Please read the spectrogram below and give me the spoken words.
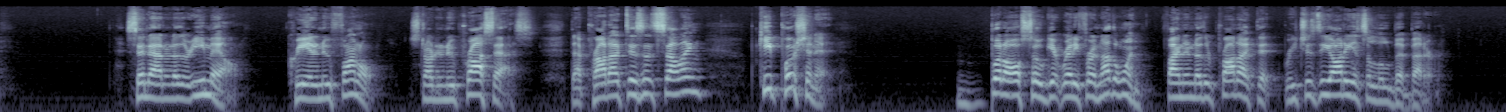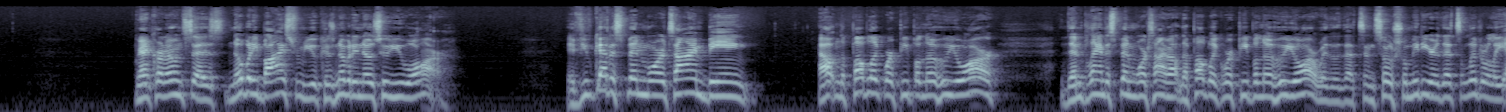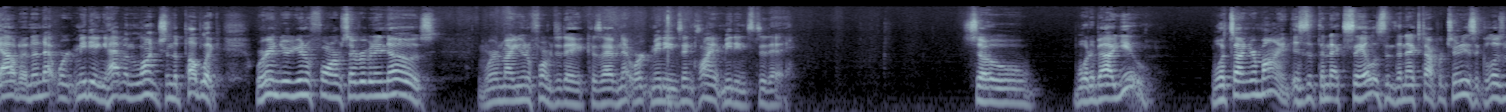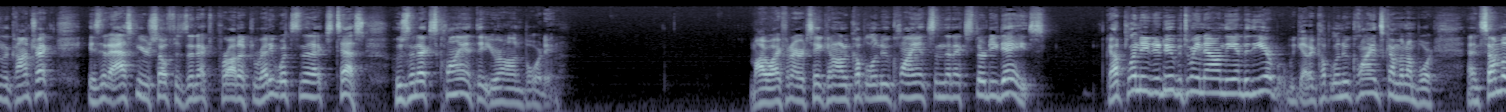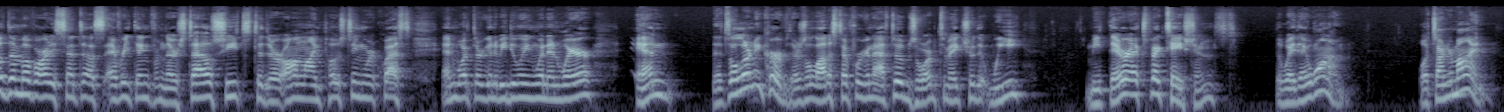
Send out another email. Create a new funnel. Start a new process. That product isn't selling? Keep pushing it. But also get ready for another one. Find another product that reaches the audience a little bit better. Grant Cardone says nobody buys from you because nobody knows who you are. If you've got to spend more time being out in the public where people know who you are, then plan to spend more time out in the public where people know who you are, whether that's in social media or that's literally out in a network meeting, having lunch in the public. We're in your uniform so everybody knows. We're in my uniform today because I have network meetings and client meetings today. So, what about you? What's on your mind? Is it the next sale? Is it the next opportunity? Is it closing the contract? Is it asking yourself, is the next product ready? What's the next test? Who's the next client that you're onboarding? My wife and I are taking on a couple of new clients in the next 30 days. Got plenty to do between now and the end of the year, but we got a couple of new clients coming on board. And some of them have already sent us everything from their style sheets to their online posting requests and what they're going to be doing when and where. And that's a learning curve. There's a lot of stuff we're going to have to absorb to make sure that we meet their expectations the way they want them. What's on your mind?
